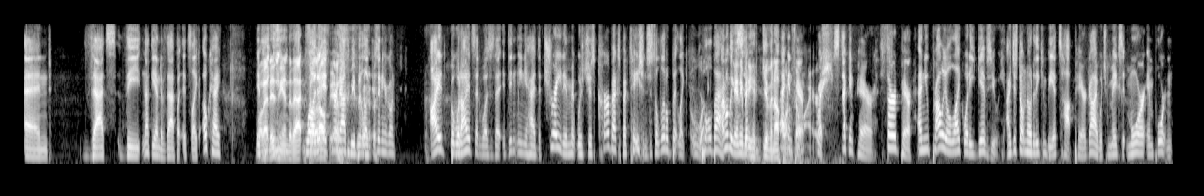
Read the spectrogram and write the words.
and that's the not the end of that, but it's like okay. Well, that he- is he- the end of that in well, it, it turned out to be, but like sitting here going, I. But what I had said was is that it didn't mean you had to trade him. It was just curb expectations, just a little bit like Right. pull back. I don't think anybody Sec- had given up on second Phil pair, Myers. right? Second pair, third pair, and you probably will like what he gives you. I just don't know that he can be a top pair guy, which makes it more important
